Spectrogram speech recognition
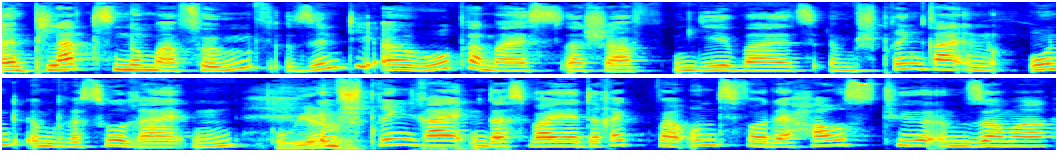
Mein Platz Nummer 5 sind die Europameisterschaften jeweils im Springreiten und im Dressurreiten. Oh ja. Im Springreiten, das war ja direkt bei uns vor der Haustür im Sommer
